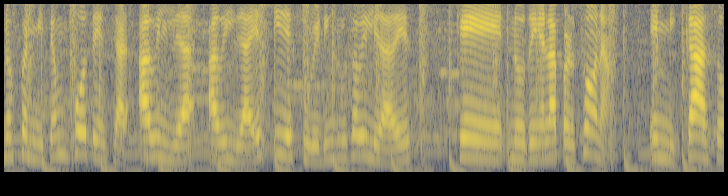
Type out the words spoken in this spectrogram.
nos permiten potenciar habilidades y descubrir incluso habilidades que no tenía la persona. En mi caso,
